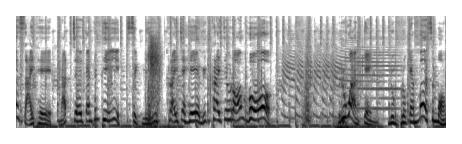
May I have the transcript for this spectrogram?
อนสายเท นัดเจอกันทั้งทีศึกนี้ใครจะเฮหรือใครจะร้องโฮ ระหว่างเก่ง หนุ่มโปรแกรมเมอร์สมอง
